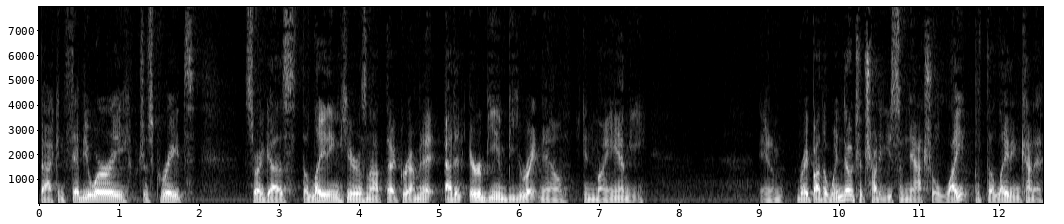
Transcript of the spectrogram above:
back in February, which is great. Sorry, guys, the lighting here is not that great. I'm at an Airbnb right now in Miami and I'm right by the window to try to use some natural light, but the lighting kind of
